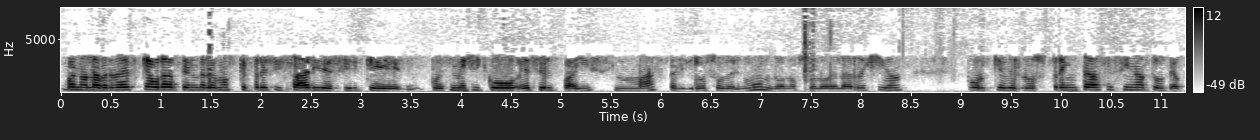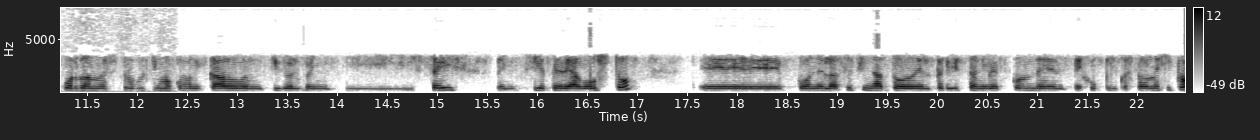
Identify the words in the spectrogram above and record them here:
Bueno la verdad es que ahora tendremos que precisar y decir que pues México es el país más peligroso del mundo no solo de la región porque de los 30 asesinatos de acuerdo a nuestro último comunicado emitido el 26 27 de agosto eh, con el asesinato del periodista Nivet Conde en Tejupilco, Estado de México.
